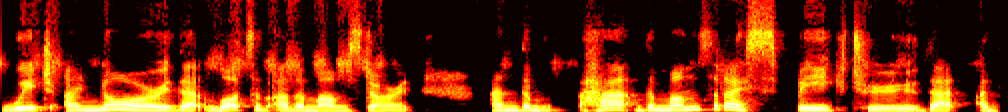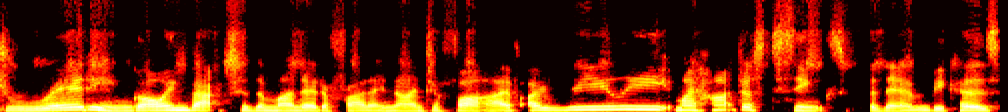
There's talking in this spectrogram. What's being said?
which I know that lots of other mums don't. And the the mums that I speak to that are dreading going back to the Monday to Friday nine to five, I really my heart just sinks for them because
